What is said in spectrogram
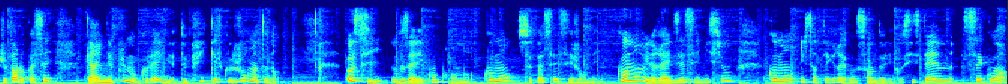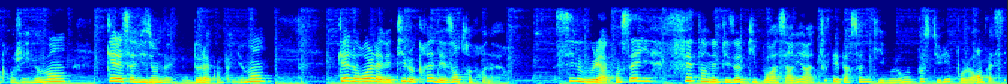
je parle au passé car il n'est plus mon collègue depuis quelques jours maintenant. Aussi, vous allez comprendre comment se passaient ses journées, comment il réalisait ses missions, comment il s'intégrait au sein de l'écosystème, c'est quoi un projet innovant, quelle est sa vision de l'accompagnement, quel rôle avait-il auprès des entrepreneurs. Si vous voulez un conseil, c'est un épisode qui pourra servir à toutes les personnes qui voudront postuler pour le remplacer.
